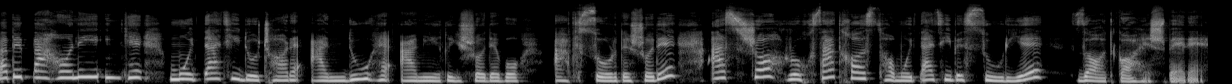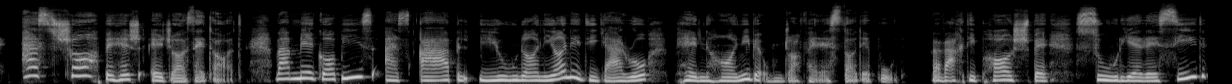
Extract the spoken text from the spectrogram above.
و به بهانه اینکه مدتی دچار اندوه عمیقی شده و افسرده شده از شاه رخصت خواست تا مدتی به سوریه زادگاهش بره. پس شاه بهش اجازه داد و مگابیز از قبل یونانیان دیگر رو پنهانی به اونجا فرستاده بود و وقتی پاش به سوریه رسید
